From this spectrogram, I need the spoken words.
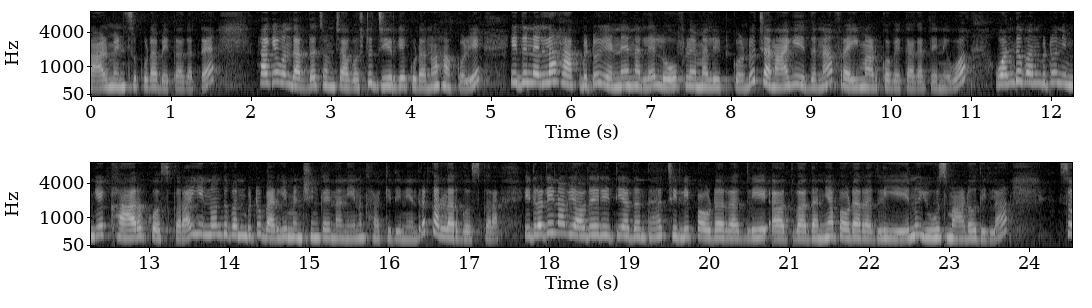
ಕಾಳು ಮೆಣಸು ಕೂಡ ಬೇಕಾಗತ್ತೆ. ಹಾಗೆ ಒಂದು ಅರ್ಧ ಚಮಚ ಆಗೋಷ್ಟು ಜೀರಿಗೆ ಕೂಡ ಹಾಕ್ಕೊಳ್ಳಿ ಇದನ್ನೆಲ್ಲ ಹಾಕಿಬಿಟ್ಟು ಎಣ್ಣೆನಲ್ಲೇ ಲೋ ಫ್ಲೇಮಲ್ಲಿ ಇಟ್ಕೊಂಡು ಚೆನ್ನಾಗಿ ಇದನ್ನು ಫ್ರೈ ಮಾಡ್ಕೋಬೇಕಾಗತ್ತೆ ನೀವು. ಒಂದು ಬಂದುಬಿಟ್ಟು ನಿಮಗೆ ಖಾರಕ್ಕೋಸ್ಕರ, ಇನ್ನೊಂದು ಬಂದುಬಿಟ್ಟು ಬ್ಯಾಡಗಿ ಮೆಣಸಿನ್ಕಾಯಿ ನಾನು ಏನಕ್ಕೆ ಹಾಕಿದ್ದೀನಿ ಅಂದರೆ ಕಲ್ಲರ್ಗೋಸ್ಕರ. ಇದರಲ್ಲಿ ನಾವು ಯಾವುದೇ ರೀತಿಯಾದಂತಹ ಚಿಲ್ಲಿ ಪೌಡರ್ ಆಗಲಿ ಅಥವಾ ಧನಿಯಾ ಪೌಡರ್ ಆಗಲಿ ಏನು ಯೂಸ್ ಮಾಡೋದಿಲ್ಲ. ಸೊ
